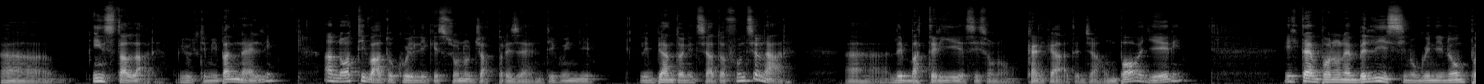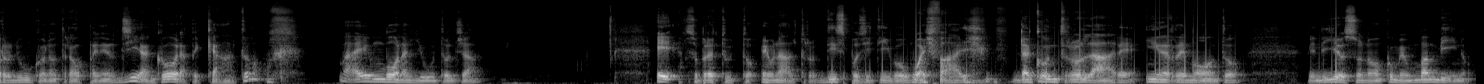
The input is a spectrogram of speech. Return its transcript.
uh, installare gli ultimi pannelli, hanno attivato quelli che sono già presenti, quindi l'impianto ha iniziato a funzionare, uh, le batterie si sono caricate già un po' ieri, il tempo non è bellissimo, quindi non producono troppa energia ancora, peccato, ma è un buon aiuto già. E soprattutto è un altro dispositivo wifi da controllare in remoto. Quindi io sono come un bambino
